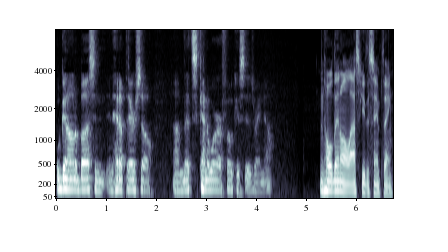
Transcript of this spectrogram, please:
we'll get on a bus and, and head up there. So um, that's kind of where our focus is right now. And Holden, I'll ask you the same thing.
